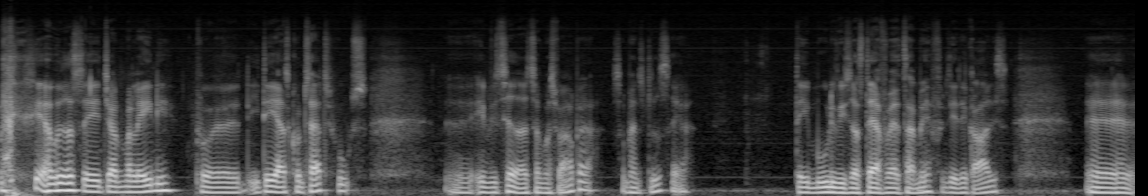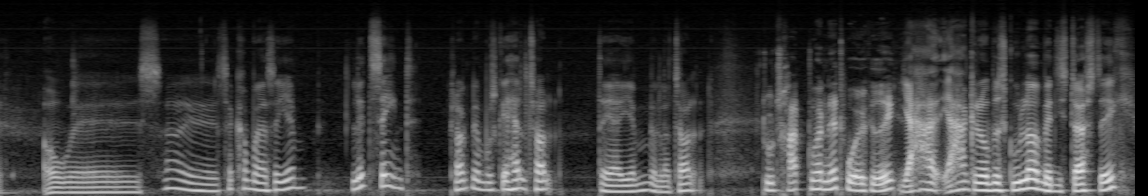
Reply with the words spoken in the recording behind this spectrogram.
jeg er ude at se John Mulaney på, øh, i DR's koncerthus. Øh, inviteret af Thomas Warberg som hans ledsager. Det er muligvis også derfor, jeg tager med, fordi det er gratis. Øh, og øh, så, øh, så kommer jeg så hjem lidt sent. Klokken er måske halv tolv, da jeg er hjemme, eller tolv. Du er træt, du har networket, ikke? Jeg har, jeg har knuppet skuldre med de største, ikke?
